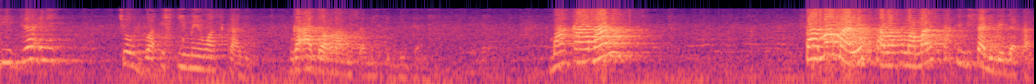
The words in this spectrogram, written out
Lidah ini coba istimewa sekali. Nggak ada orang bisa bikin lidah. Makanan sama manis, sama-sama manis tapi bisa dibedakan.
